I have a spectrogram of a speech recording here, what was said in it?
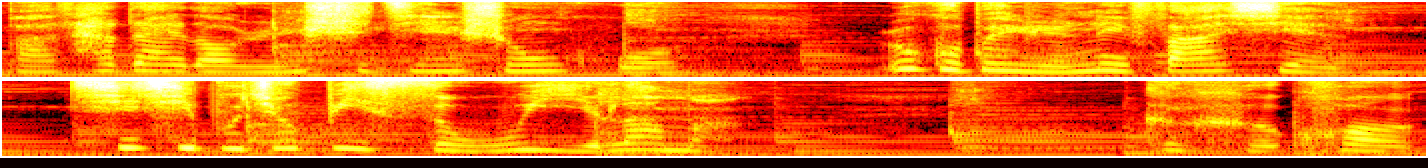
把他带到人世间生活，如果被人类发现，七七不就必死无疑了吗？更何况，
